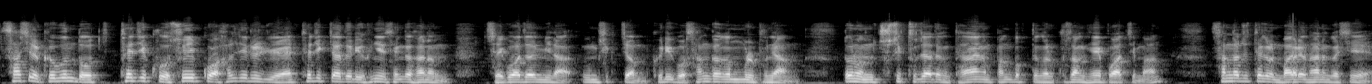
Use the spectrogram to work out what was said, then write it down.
사실 그분도 퇴직 후 수입과 할 일을 위해 퇴직자들이 흔히 생각하는 제과점이나 음식점 그리고 상가 건물 분양 또는 주식 투자 등 다양한 방법 등을 구상해 보았지만 상가주택을 마련하는 것이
